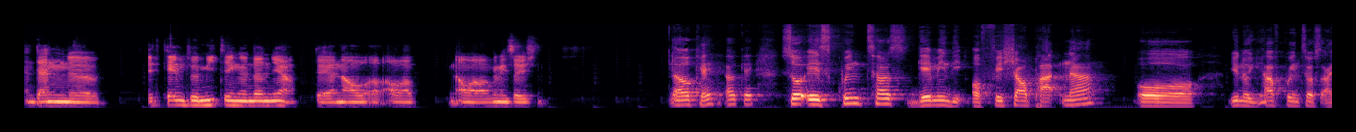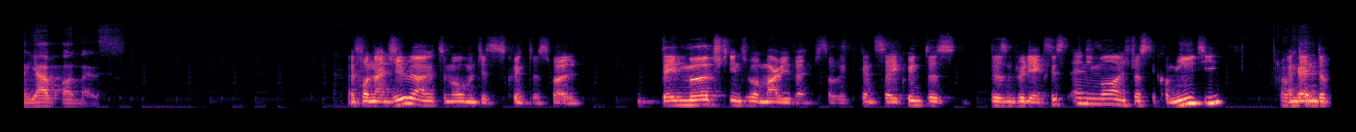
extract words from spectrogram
And then uh, it came to a meeting, and then yeah, they are now our our organization. Okay, okay. So is Quintus Gaming the official partner, or you know, you have Quintus and you have others. And for Nigeria at the moment, it's Quintus. Well, they merged into a My Revenge, so we can say Quintus doesn't really exist anymore. It's just a community, okay. and then the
